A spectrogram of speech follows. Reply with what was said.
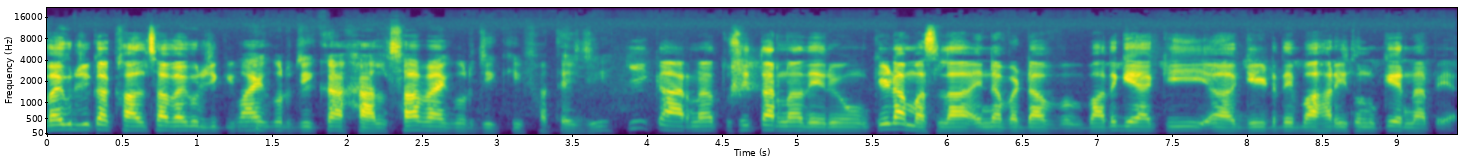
ਵਾਹਿਗੁਰੂ ਜੀ ਕਾ ਖਾਲਸਾ ਵਾਹਿਗੁਰੂ ਜੀ ਕੀ। ਵਾਹਿਗੁਰੂ ਜੀ ਕਾ ਖਾਲਸਾ ਵਾਹਿਗੁਰੂ ਜੀ ਕੀ ਫਤਿਹ ਜੀ। ਕੀ ਕਾਰਨ ਆ? ਤੁਸੀਂ ਧਰਨਾ ਦੇ ਰਹੇ ਹੋ। ਕਿਹੜਾ ਮਸਲਾ ਇੰਨਾ ਵੱਡਾ ਵੱਧ ਗਿਆ ਕਿ ਗੇਟ ਦੇ ਬਾਹਰ ਹੀ ਤੁਹਾਨੂੰ ਘੇਰਨਾ ਪਿਆ?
